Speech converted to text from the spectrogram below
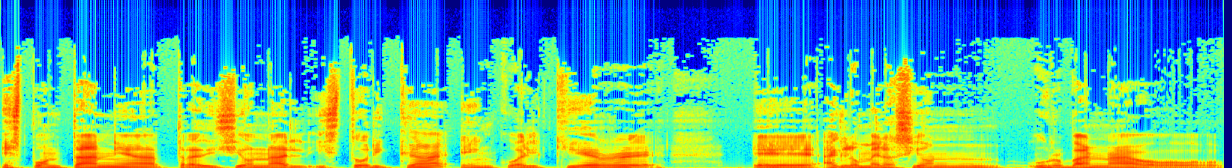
espontánea, tradicional, histórica en cualquier eh, aglomeración urbana o,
